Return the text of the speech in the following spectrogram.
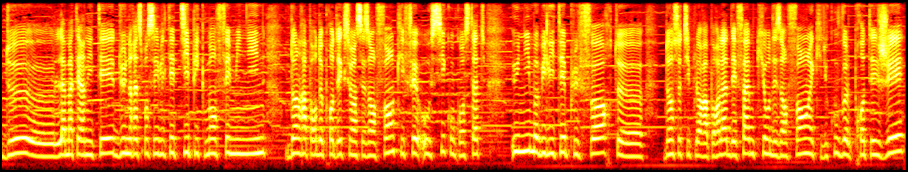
de euh, la maternité, d'une responsabilité typiquement féminine dans le rapport de protection à ses enfants, qui fait aussi qu'on constate une immobilité plus forte euh, dans ce type de rapport-là, des femmes qui ont des enfants et qui du coup veulent protéger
